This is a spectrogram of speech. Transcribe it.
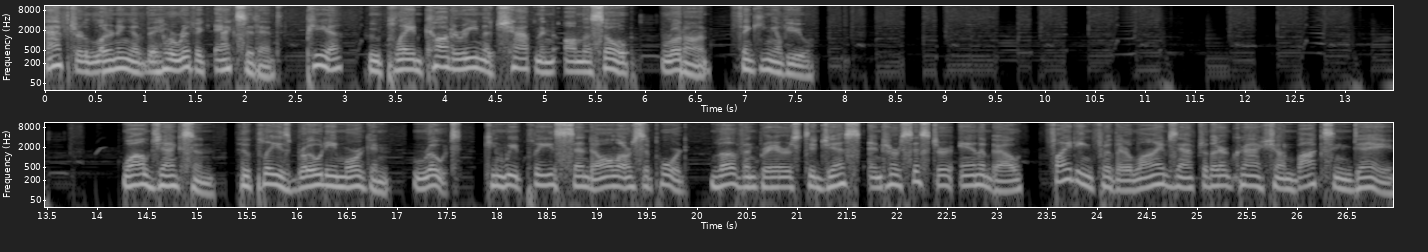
After learning of the horrific accident, Pia, who played Katarina Chapman on the soap, wrote on, Thinking of You. While Jackson, who plays Brody Morgan, wrote, Can we please send all our support, love and prayers to Jess and her sister Annabelle, fighting for their lives after their crash on Boxing Day.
